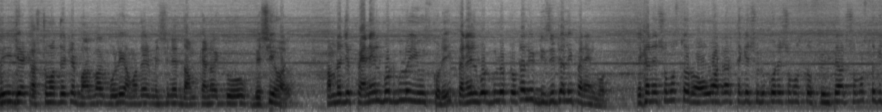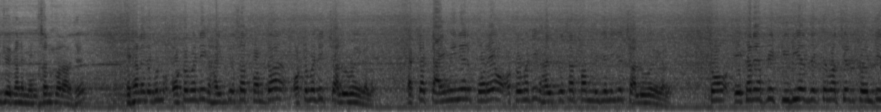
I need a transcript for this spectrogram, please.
আমি যে কাস্টমারদেরকে বারবার বলি, আমাদের মেশিনের দাম কেন একটু বেশি হয়, আমরা যে প্যানেল বোর্ডগুলো ইউজ করি প্যানেল বোর্ডগুলো টোটালি ডিজিটালি প্যানেল বোর্ড এখানে সমস্ত র ওয়াটার থেকে শুরু করে সমস্ত ফিল্টার সমস্ত কিছু এখানে মেনশন করা আছে। এখানে দেখুন অটোমেটিক হাই প্রেশার পাম্পটা অটোমেটিক চালু হয়ে গেল। একটা টাইমিংয়ের পরে অটোমেটিক হাই প্রেশার পাম্প নিজে নিজে চালু হয়ে গেল। তো এখানে আপনি টিডিএস দেখতে পাচ্ছেন টোয়েন্টি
